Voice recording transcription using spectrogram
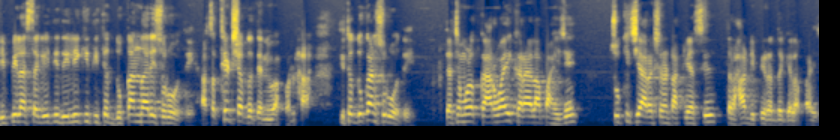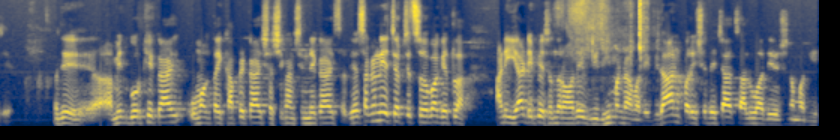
डीपीला स्थगिती दिली की तिथे दुकानदारी सुरू होते. असा थेट शब्द त्यांनी वापरला. तिथं दुकान सुरू होते. त्याच्यामुळं कारवाई करायला पाहिजे. चुकीची आरक्षणं टाकली असतील तर हा डीपी रद्द केला पाहिजे. म्हणजे अमित गोरखे काय उमाताई खापरे काय शशिकांत शिंदे काय या सगळ्यांनी या चर्चेत सहभाग घेतला. आणि या डीपी संदर्भामध्ये विधिमंडळामध्ये विधान परिषदेच्या चालू अधिवेशनामध्ये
